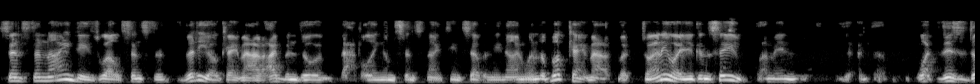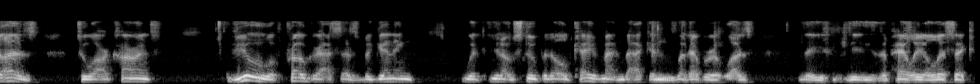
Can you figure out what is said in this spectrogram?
since the 90s. Well, since the video came out, I've been doing battling them since 1979 when the book came out. But so anyway, you can see, I mean, what this does to our current view of progress as beginning with you know stupid old cavemen back in whatever it was, the the, the Paleolithic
